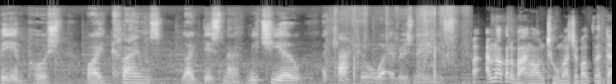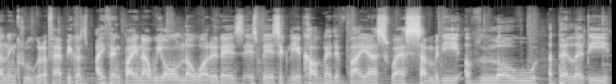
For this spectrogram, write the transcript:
being pushed by clowns like this man, Michio Akaku, or whatever his name is. I'm not going to bang on too much about the Dunning Kruger effect because I think by now we all know what it is. It's basically a cognitive bias where somebody of low ability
